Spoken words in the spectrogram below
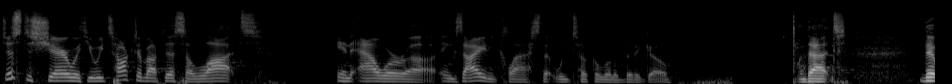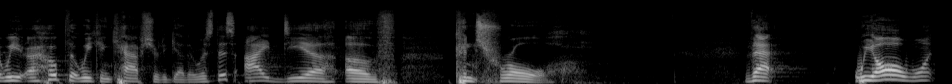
just to share with you, we talked about this a lot in our uh, anxiety class that we took a little bit ago. That that we I hope that we can capture together was this idea of control. That we all want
